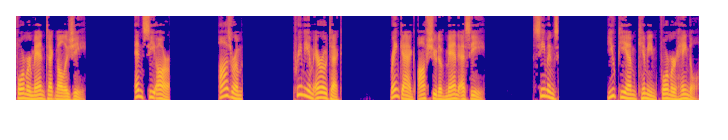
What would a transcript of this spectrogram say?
former MAN Technology NCR Osram Premium Aerotech Renk AG offshoot of MAN SE Siemens UPM Kymmene former Haindl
